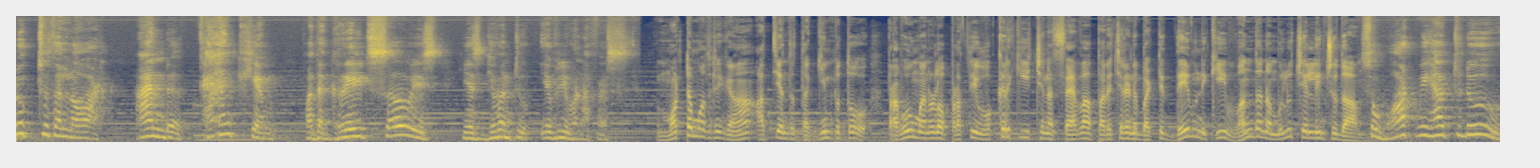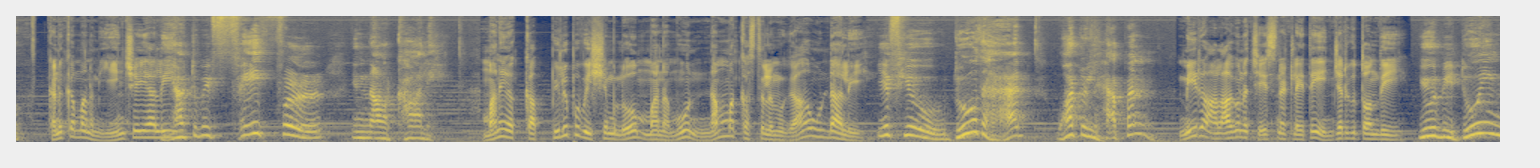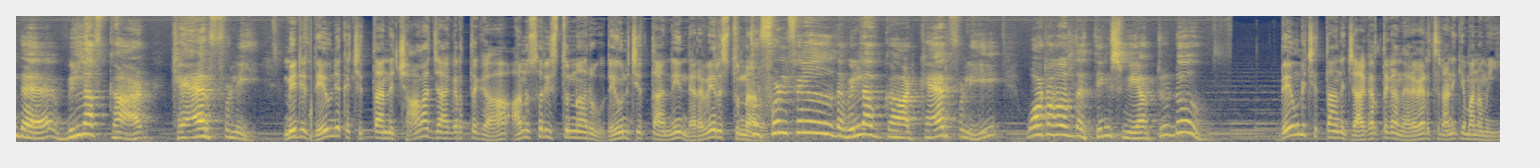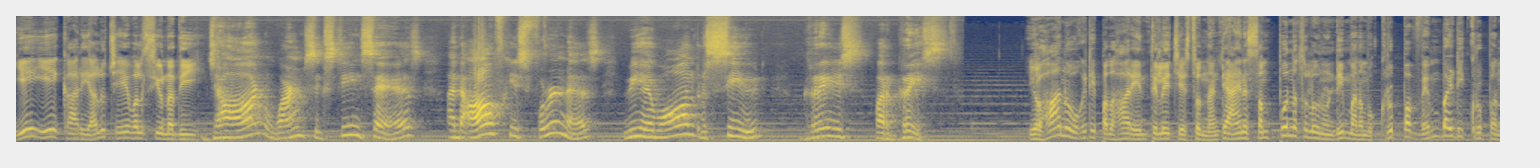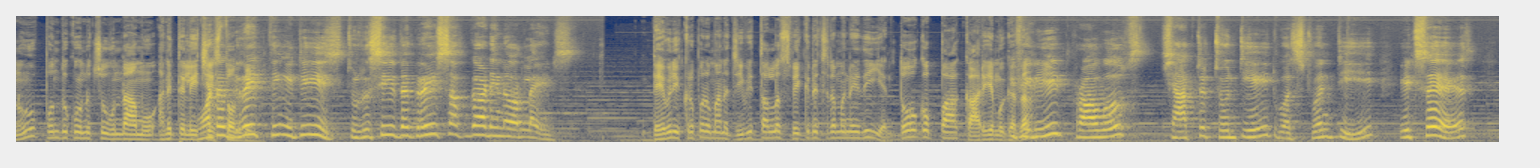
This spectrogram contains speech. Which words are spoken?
look to the lord and thank him for the great service he has given to every one of మొట్టమొదటిగా అత్యంత తగ్గింపుతో ప్రభు మనలో ప్రతి ఒక్కరికి ఇచ్చిన సేవా పరిచరణ బట్టి దేవునికి వందనములు చెల్లించుదాం. So what we have to do కనుక మనం ఏం చేయాలి? You to be faithful in our calling మన యొక్క పిలుపు విషయంలో మనము నమ్మకస్తులముగా ఉండాలి If you do that, what will happen? మీరు అలాగున చేసినట్లయితే ఏం జరుగుతోంది You will be doing the will of God carefully. మీరు దేవుని యొక్క చిత్తాన్ని చాలా జాగ్రత్తగా అనుసరిస్తున్నారు దేవుని చిత్తాన్ని నెరవేరుస్తున్నారు the will of God carefully, what are all the things we have to do? దేవుని చిత్తాన్ని జాగ్రత్తగా నెరవేర్చడానికి మనం ఏ ఏ కార్యాలు చేయవలసి ఉన్నది John 1:16 says, and of his fullness we have all received grace for grace యోహాను ఒకటి పదహారు ఏం తెలియచేస్తుందంటే ఆయన సంపూర్ణతలో నుండి మనము కృప వెంబడి కృపను పొందుకొనుచు ఉన్నాము అని తెలియజేస్తుంది great it is to receive the grace of God in our lifes దేవుని కృపను మన జీవితాల్లో స్వీకరించడం అనేది ఎంతో గొప్ప కార్యము కదా. If read Proverbs chapter 28 verse 20 it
